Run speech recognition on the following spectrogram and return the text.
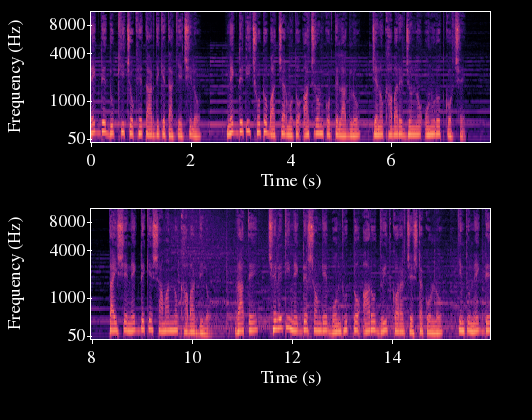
নেকড়ে দুঃখী চোখে তার দিকে তাকিয়েছিল নেকড়েটি ছোট বাচ্চার মতো আচরণ করতে লাগল, যেন খাবারের জন্য অনুরোধ করছে। তাই সে নেকড়েকে সামান্য খাবার দিল। রাতে ছেলেটি নেকড়ের সঙ্গে বন্ধুত্ব আরও দৃঢ় করার চেষ্টা করল কিন্তু নেকড়ে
